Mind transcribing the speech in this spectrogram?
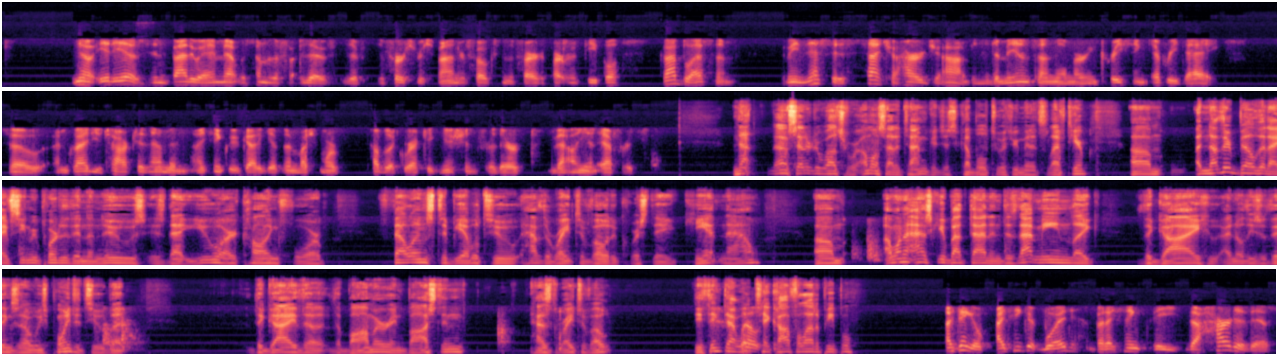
No, it is. And by the way, I met with some of the the the, the first responder folks and the fire department people. God bless them. I mean, this is such a hard job, and the demands on them are increasing every day. So I'm glad you talked to them, and I think we've got to give them much more public recognition for their valiant efforts. Now, Senator Welch, we're almost out of time. Got just a couple, two or three minutes left here. Um, another bill that I've seen reported in the news is that you are calling for felons to be able to have the right to vote. Of course, they can't now. Um, I want to ask you about that. And does that mean like the guy who I know these are things I always pointed to, but the guy, the the bomber in Boston, has the right to vote? Do you think that would Well- tick off a lot of people? I think it, I think it would, but I think the the heart of this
